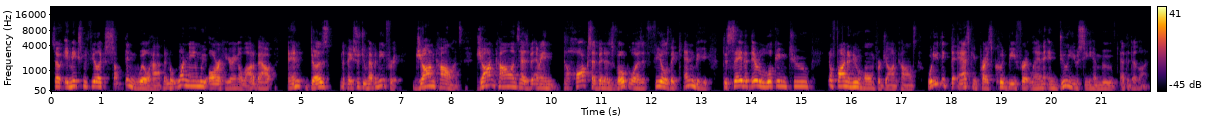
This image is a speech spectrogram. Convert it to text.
so it makes me feel like something will happen. But one name we are hearing a lot about, and does the Pacers do have a need for it? John Collins. John Collins has been, I mean, the Hawks have been as vocal as it feels they can be to say that they're looking to, you know, find a new home for John Collins. What do you think the asking price could be for Atlanta? And do you see him moved at the deadline?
